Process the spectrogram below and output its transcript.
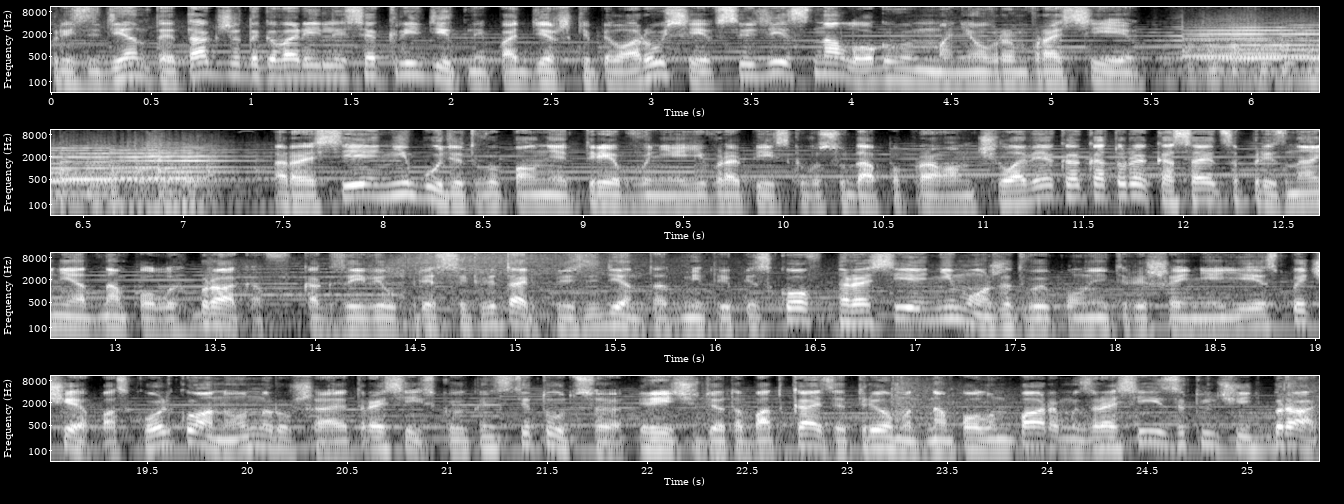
Президенты также договорились о кредитной поддержке Белоруссии в связи с налоговым маневром в России. Россия не будет выполнять требования Европейского суда по правам человека, которое касается признания однополых браков. Как заявил пресс-секретарь президента Дмитрий Песков, Россия не может выполнить решение ЕСПЧ, поскольку оно нарушает российскую конституцию. Речь идет об отказе трем однополым парам из России заключить брак.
